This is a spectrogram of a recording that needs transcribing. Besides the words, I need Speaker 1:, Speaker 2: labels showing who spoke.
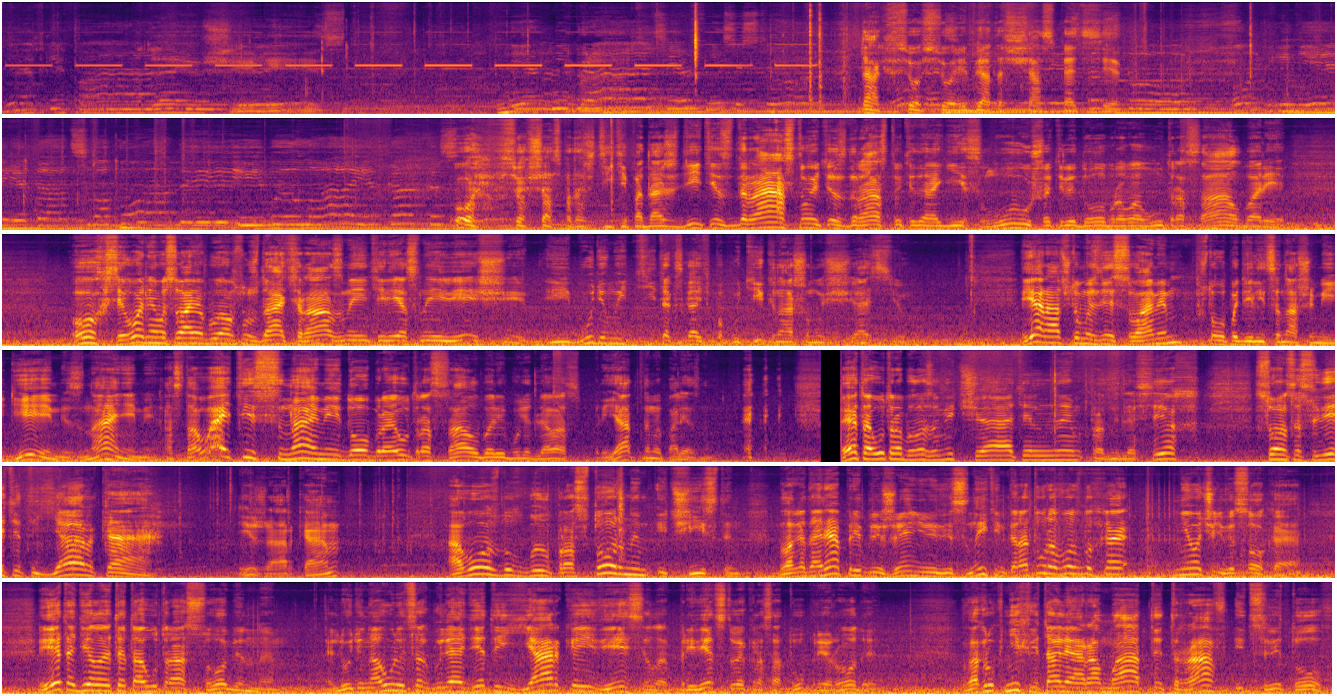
Speaker 1: ветки падающий лист.
Speaker 2: Нет ни братьев, ни сестер.
Speaker 1: Так, все, все, ребята, сейчас 5 сек. Ой, все, сейчас, подождите, подождите. Здравствуйте, здравствуйте, дорогие слушатели. Доброго утра, Салбари. Ох, сегодня мы с вами будем обсуждать разные интересные вещи и будем идти, так сказать, по пути к нашему счастью. Я рад, что мы здесь с вами, чтобы поделиться нашими идеями, знаниями. Оставайтесь с нами, и доброе утро, Салбари, будет для вас приятным и полезным. Это утро было замечательным, правда не для всех. Солнце светит ярко и жарко. А воздух был просторным и чистым. Благодаря приближению весны температура воздуха не очень высокая. И это делает это утро особенным. Люди на улицах были одеты ярко и весело, приветствуя красоту природы. Вокруг них витали ароматы трав и цветов,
